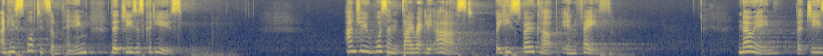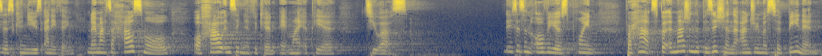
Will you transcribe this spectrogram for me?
and he spotted something that Jesus could use. Andrew wasn't directly asked, but he spoke up in faith, knowing that Jesus can use anything, no matter how small or how insignificant it might appear to us. This is an obvious point, perhaps, but imagine the position that Andrew must have been in.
